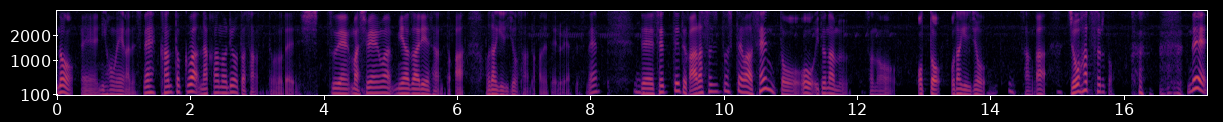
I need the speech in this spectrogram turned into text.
の、えー日本映画ですね。監督は中野亮太さんということで、出演、まあ主演は宮沢りえさんとか、小田切丈さんとか出てるやつですね。うんで、設定というか、あらすじとしては、銭湯を営む、その、夫、小田切丈さんが蒸発すると。で、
